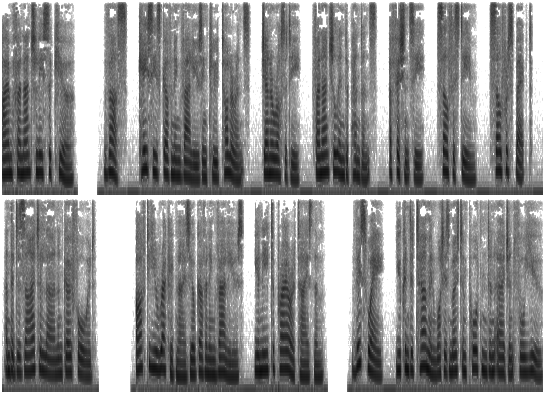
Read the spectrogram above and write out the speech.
I am financially secure. Thus, Casey's governing values include tolerance, generosity, financial independence, efficiency, self esteem, self respect, and the desire to learn and go forward. After you recognize your governing values, you need to prioritize them. This way, you can determine what is most important and urgent for you,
